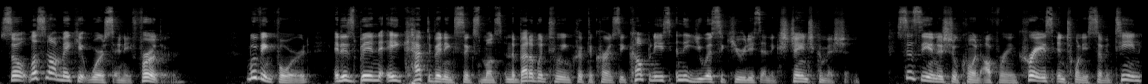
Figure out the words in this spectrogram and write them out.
so let's not make it worse any further. Moving forward, it has been a captivating six months in the battle between cryptocurrency companies and the US Securities and Exchange Commission. Since the initial coin offering craze in 2017,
